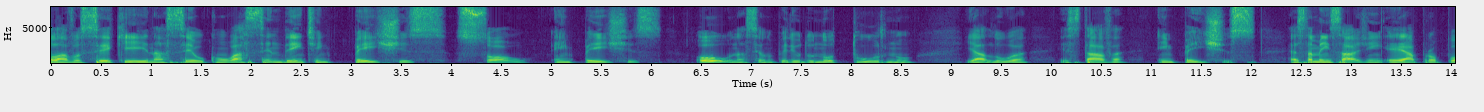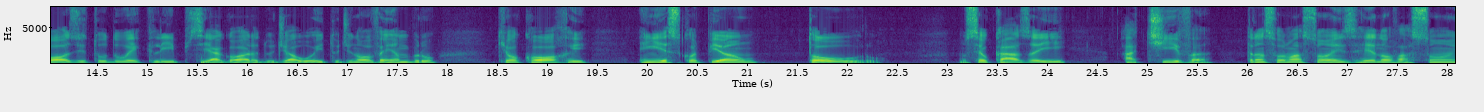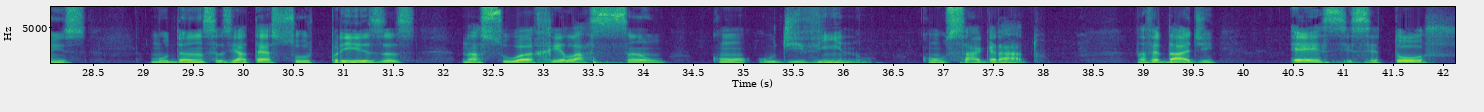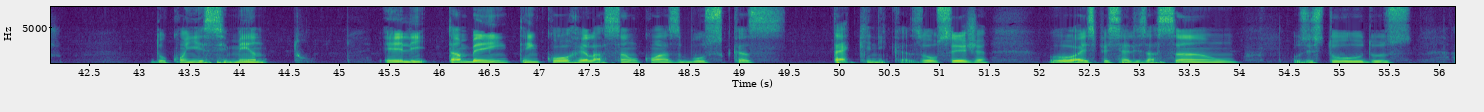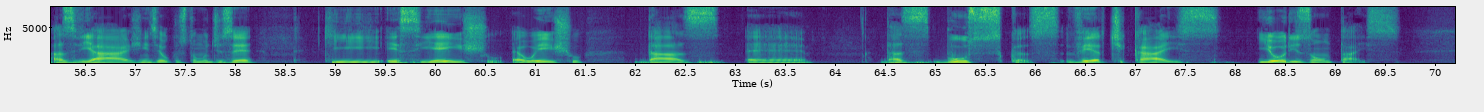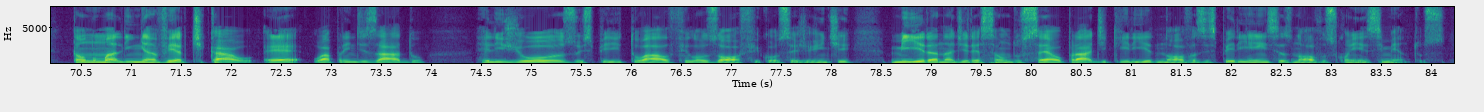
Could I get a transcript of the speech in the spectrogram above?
Olá, você que nasceu com o ascendente em peixes, sol em peixes, ou nasceu no período noturno e a lua estava em peixes. Esta mensagem é a propósito do eclipse agora do dia 8 de novembro, que ocorre em Escorpião, Touro. No seu caso aí, ativa transformações, renovações, mudanças e até surpresas na sua relação com o divino, com o sagrado. Na verdade, esse setor do conhecimento, ele também tem correlação com as buscas técnicas, ou seja, a especialização, os estudos, as viagens. Eu costumo dizer que esse eixo é o eixo das, é, das buscas verticais e horizontais. Então, numa linha vertical é o aprendizado religioso, espiritual, filosófico, ou seja, a gente mira na direção do céu para adquirir novas experiências, novos conhecimentos.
